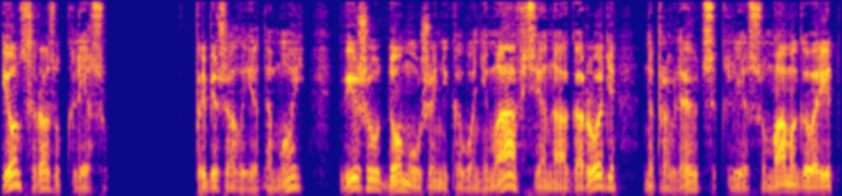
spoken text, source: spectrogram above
и он сразу к лесу. Прибежала я домой, вижу, дома уже никого нема, все на огороде, направляются к лесу. Мама говорит,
